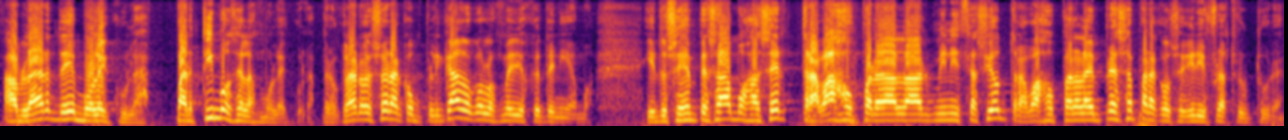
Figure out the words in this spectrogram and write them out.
hablar de moléculas, partimos de las moléculas, pero claro, eso era complicado con los medios que teníamos. Y entonces empezábamos a hacer trabajos para la administración, trabajos para la empresa para conseguir infraestructura.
